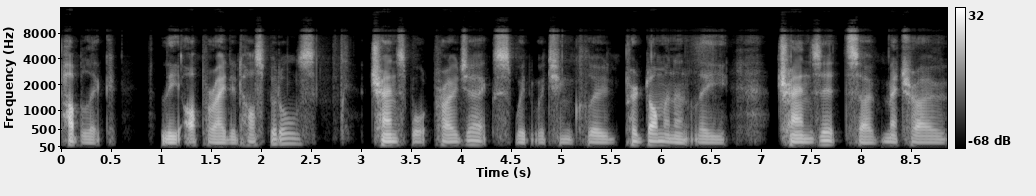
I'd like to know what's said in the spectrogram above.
publicly operated hospitals transport projects, which include predominantly transit, so metro,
